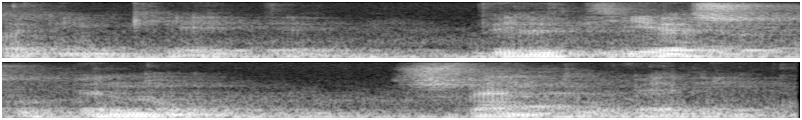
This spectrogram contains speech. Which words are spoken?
palinkėti vilties kupinų šventų velykų.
